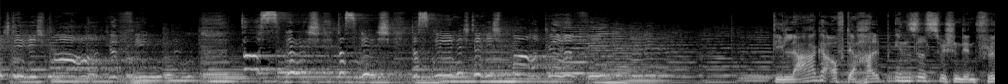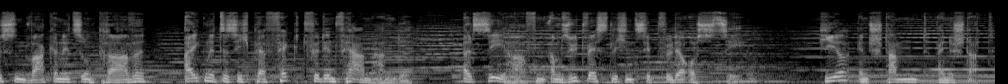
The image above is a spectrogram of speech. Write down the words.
ich dich mag gewinnen. Das ich, das ich, das ich dich mag gewinnen. Die Lage auf der Halbinsel zwischen den Flüssen Wakenitz und Trave eignete sich perfekt für den Fernhandel als Seehafen am südwestlichen Zipfel der Ostsee. Hier entstand eine Stadt.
